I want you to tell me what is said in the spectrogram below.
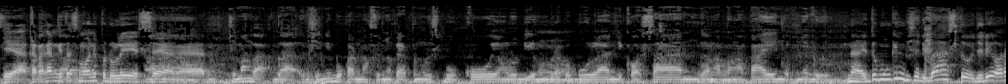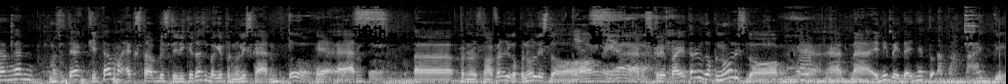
Iya, karena kan kita semua ini penulis ya Ah, kan. Cuma nggak nggak di sini bukan maksudnya kayak penulis buku yang lu diem beberapa bulan di kosan nggak ngapa-ngapain nggak punya duit. Nah itu mungkin bisa dibahas tuh. Jadi orang kan, maksudnya kita mengestablish diri kita sebagai penulis kan, Betul. Iya kan. Betul. Eh, penulis novel juga penulis dong, Yes, ya ya. kan. Scriptwriter juga penulis dong, ya kan. Nah ini bedanya tuh apa apa aja,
